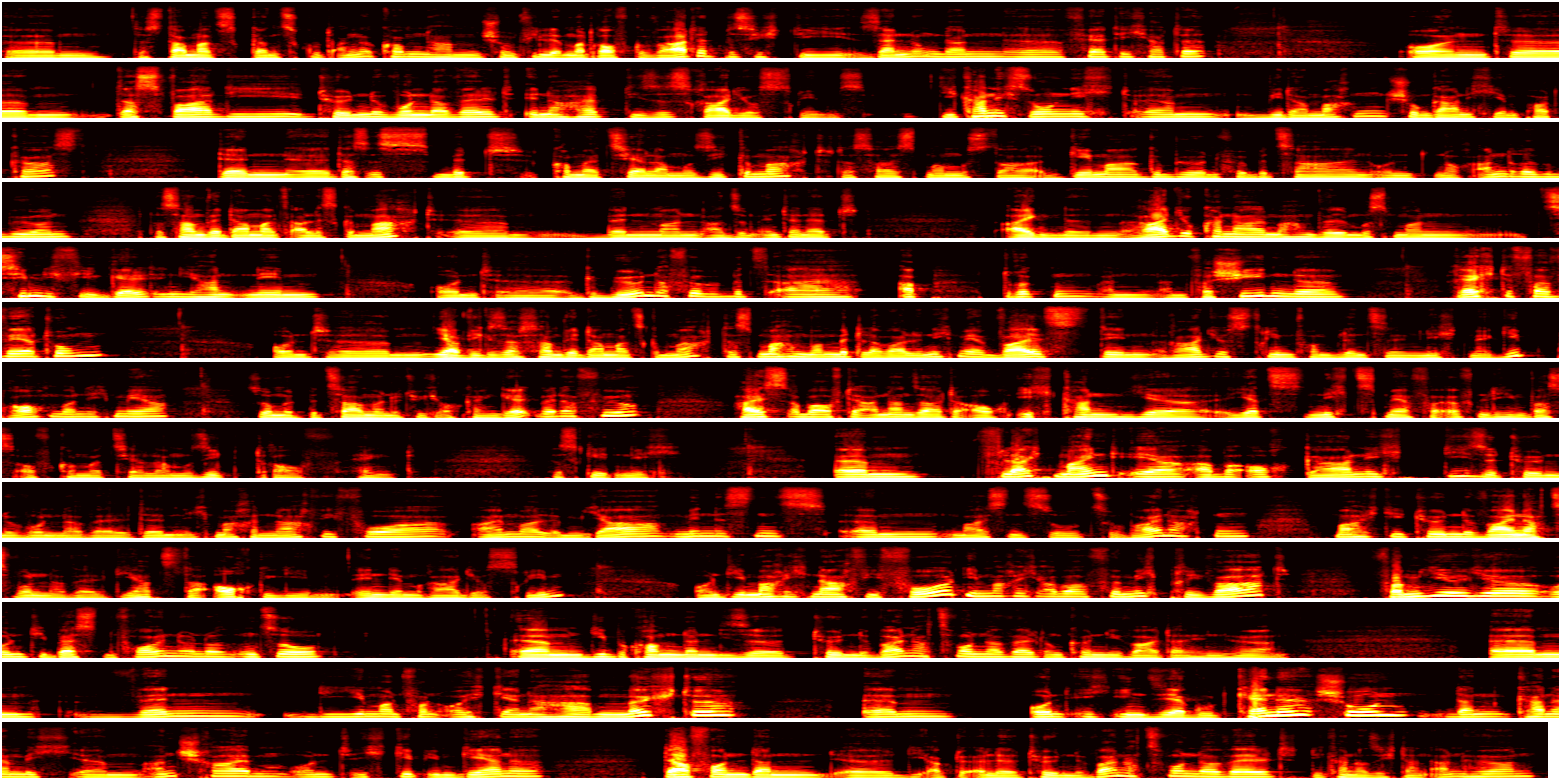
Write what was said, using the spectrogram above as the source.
Ähm, das ist damals ganz gut angekommen, haben schon viele immer drauf gewartet, bis ich die Sendung dann äh, fertig hatte. Und ähm, das war die tönende Wunderwelt innerhalb dieses Radiostreams. Die kann ich so nicht ähm, wieder machen, schon gar nicht hier im Podcast. Denn äh, das ist mit kommerzieller Musik gemacht. Das heißt, man muss da GEMA-Gebühren für bezahlen und noch andere Gebühren. Das haben wir damals alles gemacht. Ähm, wenn man also im Internet eigenen Radiokanal machen will, muss man ziemlich viel Geld in die Hand nehmen und äh, Gebühren dafür äh, abdrücken an, an verschiedene Rechteverwertungen. Und ähm, ja, wie gesagt, das haben wir damals gemacht. Das machen wir mittlerweile nicht mehr, weil es den Radiostream vom Blinzeln nicht mehr gibt. Brauchen wir nicht mehr. Somit bezahlen wir natürlich auch kein Geld mehr dafür. Heißt aber auf der anderen Seite auch, ich kann hier jetzt nichts mehr veröffentlichen, was auf kommerzieller Musik drauf hängt. Das geht nicht. Ähm, Vielleicht meint er aber auch gar nicht diese tönende Wunderwelt, denn ich mache nach wie vor einmal im Jahr mindestens, ähm, meistens so zu Weihnachten, mache ich die tönende Weihnachtswunderwelt. Die hat es da auch gegeben in dem Radiostream. Und die mache ich nach wie vor, die mache ich aber für mich privat, Familie und die besten Freunde und, und so. Ähm, die bekommen dann diese tönende Weihnachtswunderwelt und können die weiterhin hören. Ähm, wenn die jemand von euch gerne haben möchte ähm, und ich ihn sehr gut kenne schon, dann kann er mich ähm, anschreiben und ich gebe ihm gerne davon dann äh, die aktuelle tönende Weihnachtswunderwelt. Die kann er sich dann anhören.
